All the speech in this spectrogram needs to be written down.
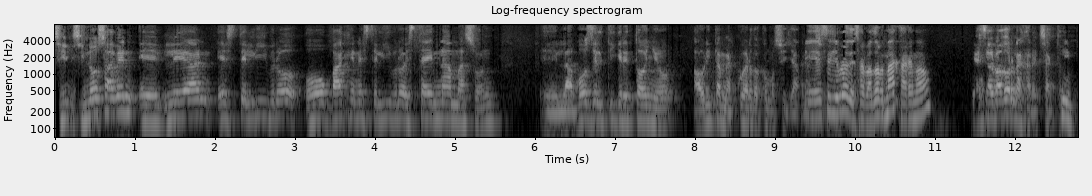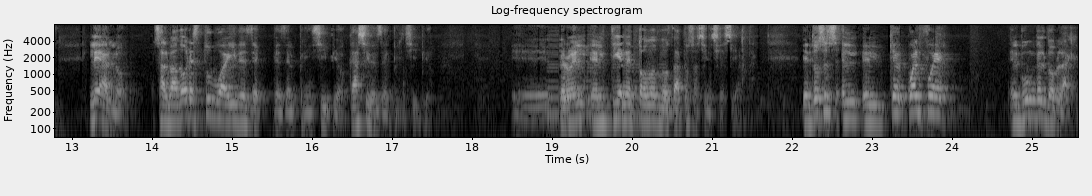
si, si no saben, eh, lean este libro o bajen este libro, está en Amazon, eh, La voz del tigre Toño, ahorita me acuerdo cómo se llama. Es el libro de Salvador Nájar, ¿no? El Salvador Nájar, exacto. Sí. Léanlo. Salvador estuvo ahí desde, desde el principio, casi desde el principio. Eh, pero él, él tiene todos los datos a ciencia cierta. Entonces, el, el- ¿qué- ¿cuál fue el boom del doblaje?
